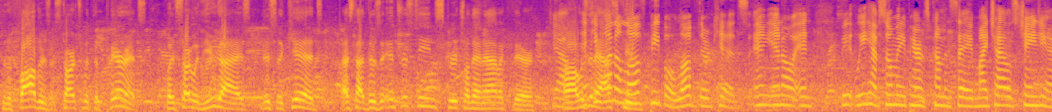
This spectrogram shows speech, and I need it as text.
to the fathers. It starts with the parents, but it started with you guys. It's the kids. That's that. There's an interesting spiritual dynamic there. Yeah, Uh, I was if you want to love people, love their kids, and you know, and we, have so many parents come and say, "My child's changing. I,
